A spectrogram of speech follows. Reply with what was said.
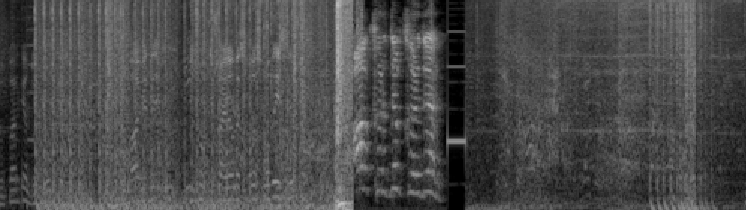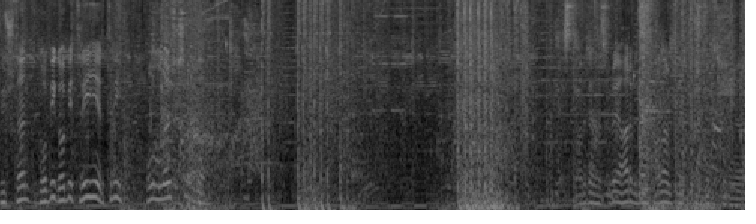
Zıplarken durmamız gerekiyor. Klavyede birçok tuş aynı anda çalışmadığı için Al kırdım kırdım. Güçten Gobi Gobi three here three. Oğlum bunlar üç kişi burada. Arkadaşlar şuraya harbiden bir flash bırakmak istiyorum ya.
